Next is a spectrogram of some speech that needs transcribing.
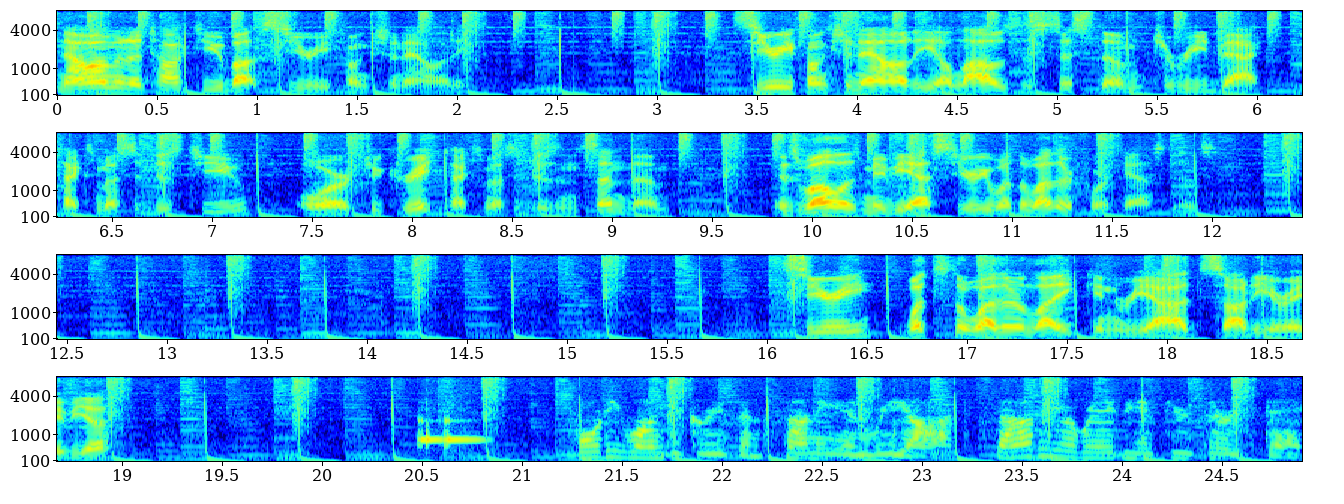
Now I'm going to talk to you about Siri functionality. Siri functionality allows the system to read back text messages to you or to create text messages and send them, as well as maybe ask Siri what the weather forecast is. Siri, what's the weather like in Riyadh, Saudi Arabia? 41 degrees and sunny in Riyadh, Saudi Arabia through Thursday.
